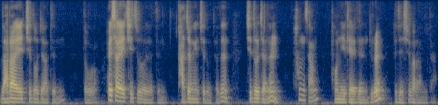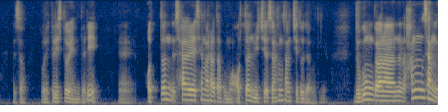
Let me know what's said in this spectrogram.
나라의 지도자든 또 회사의 지도자든 가정의 지도자든 지도자는 항상 본이 되어야 되는 줄을 믿으시기 바랍니다. 그래서 우리 그리스도인들이 예, 어떤 사회 생활하다 보면 어떤 위치에서는 항상 지도자거든요. 누군가는 항상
